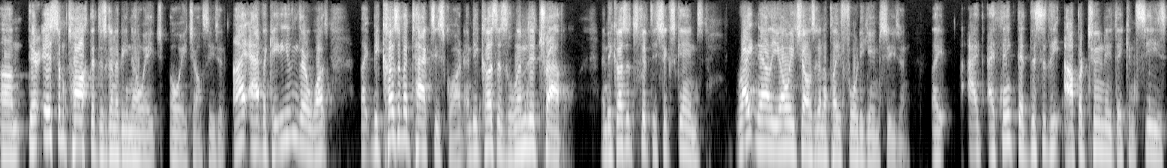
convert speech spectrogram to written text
Um, there is some talk that there's going to be no H- OHL season. I advocate, even there was, like because of a taxi squad and because there's limited travel and because it's 56 games, right now the OHL is going to play 40 game season. Like I, I think that this is the opportunity they can seize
